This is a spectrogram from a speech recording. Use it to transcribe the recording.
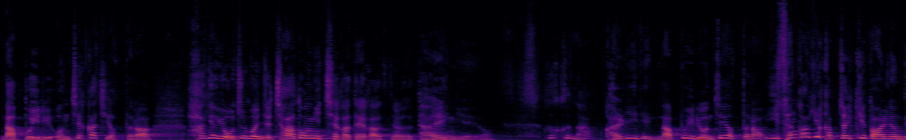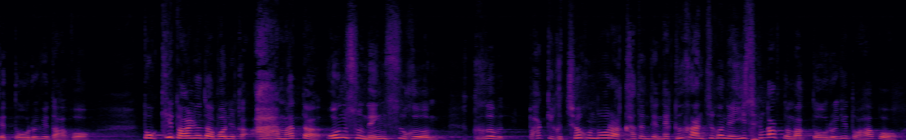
납부일이 언제까지였더라? 하긴 요즘은 이제 자동이체가 돼가 어, 다행이에요. 그, 그 납, 관리일이 납부일이 언제였더라? 이 생각이 갑자기 기도하려는데 떠오르기도 하고 또 기도하려다 보니까 아 맞다. 온수 냉수 그 그거 밖에 그 적어 놓으라 하던데 내 그거 안 적었네. 이 생각도 막 떠오르기도 하고.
